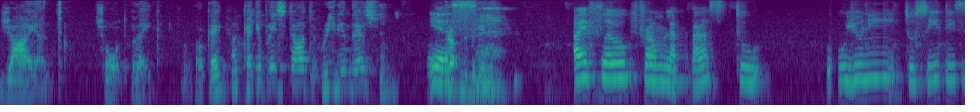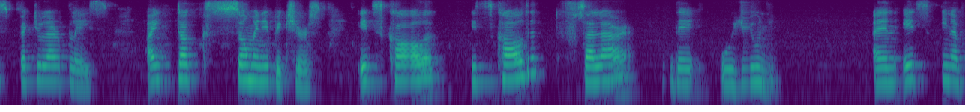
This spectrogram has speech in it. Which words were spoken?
giant. Salt Lake. Okay? Can you please start reading this Yes. from the beginning? I flew from La Paz to Uyuni to see this spectacular place. I took so many pictures. It's called it's called Salar de Uyuni. And it's in a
